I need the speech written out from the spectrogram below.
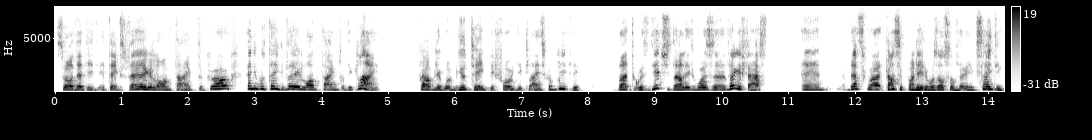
so that it, it takes very long time to grow and it will take very long time to decline probably will mutate before it declines completely. But with digital, it was uh, very fast. And that's why, consequently, it was also very exciting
